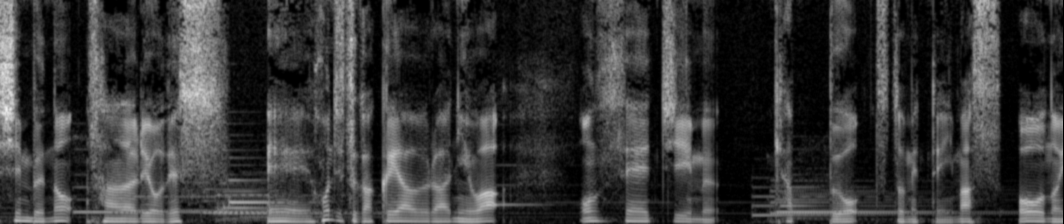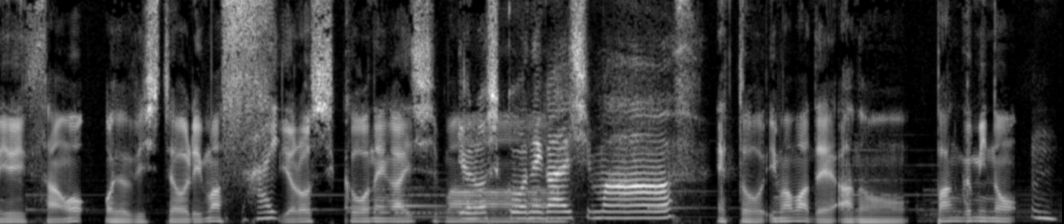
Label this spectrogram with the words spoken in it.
日新聞の真田亮です、えー本日楽屋裏には音声チームキャップを務めています大野由依さんをお呼びしております、はいよろしくお願いしますよろしくお願いしします。えっと今まであの番組のうん。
